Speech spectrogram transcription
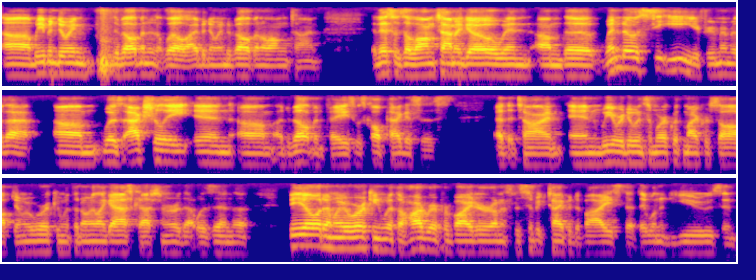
uh, we've been doing development, well, I've been doing development a long time. And this was a long time ago when um, the Windows CE, if you remember that, um, was actually in um, a development phase. It was called Pegasus at the time. And we were doing some work with Microsoft and we were working with an oil and gas customer that was in the field and we were working with a hardware provider on a specific type of device that they wanted to use and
